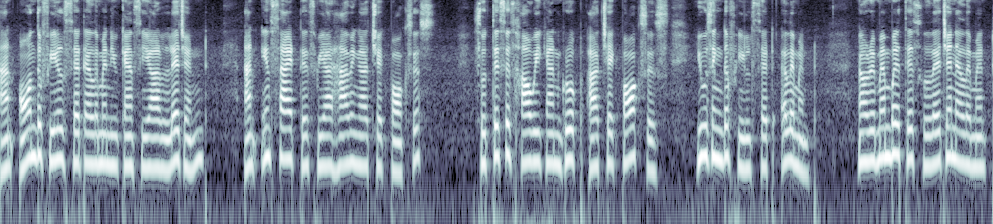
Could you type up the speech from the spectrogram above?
and on the field set element you can see our legend and inside this we are having our checkboxes. So this is how we can group our checkboxes using the field set element. Now remember this legend element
